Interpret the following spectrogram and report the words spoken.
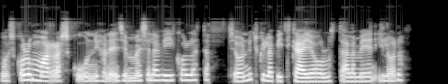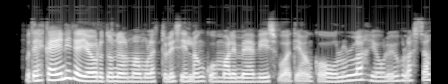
voisiko ollut marraskuun ihan ensimmäisellä viikolla, että se on nyt kyllä pitkään jo ollut täällä meidän ilona. Mutta ehkä eniten joulutunnelmaa mulle tuli silloin, kun mä olin meidän viisivuotiaan koululla joulujuhlassa,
